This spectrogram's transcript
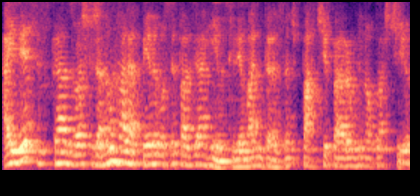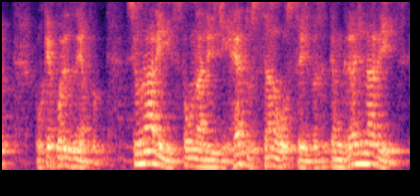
Aí nesses casos eu acho que já não vale a pena você fazer a rino, seria mais interessante partir para a rinoplastia. Porque, por exemplo, se o nariz for um nariz de redução, ou seja, você tem um grande nariz,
